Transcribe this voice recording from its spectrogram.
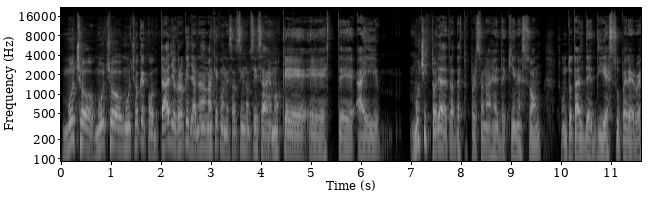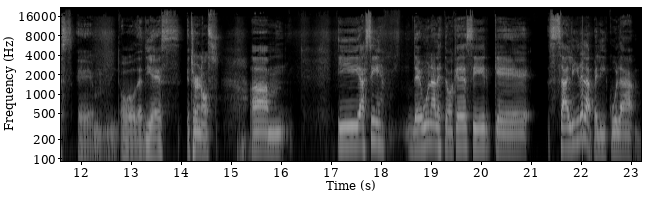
Mucho, mucho, mucho que contar. Yo creo que ya nada más que con esa sinopsis sabemos que este, hay mucha historia detrás de estos personajes, de quiénes son. Son un total de 10 superhéroes em, o de 10 Eternals. y así, de una les tengo que decir que salí de la película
